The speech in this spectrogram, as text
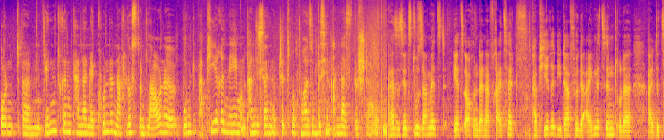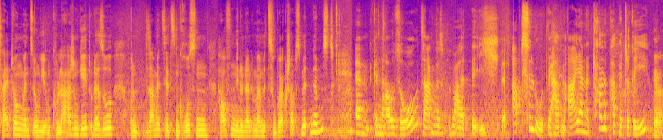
Und ähm, innen drin kann dann der Kunde nach Lust und Laune bunte Papiere nehmen und kann sich sein Notizbuch mal so ein bisschen anders gestalten. Heißt es jetzt, du sammelst jetzt auch in deiner Freizeit Papiere, die dafür geeignet sind oder alte Zeitungen, wenn es irgendwie um Collagen geht oder so und sammelst jetzt einen großen Haufen, den du dann immer mit zu Workshops mitnimmst? Ähm, genau so, sagen wir es mal, ich, absolut. Wir haben A ja eine tolle Papeterie. Ja.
